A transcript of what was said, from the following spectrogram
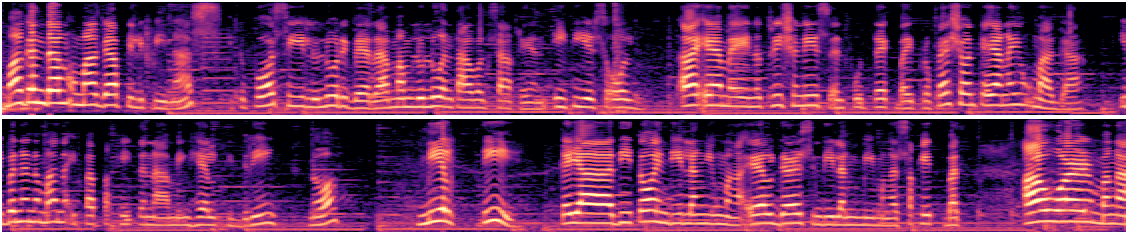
Magandang umaga, Pilipinas. Ito po si Lulu Rivera. Ma'am Lulu ang tawag sa akin. 80 years old. I am a nutritionist and food tech by profession. Kaya ngayong umaga, iba na naman ang ipapakita naming healthy drink, no? Milk tea. Kaya dito, hindi lang yung mga elders, hindi lang may mga sakit, but our mga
